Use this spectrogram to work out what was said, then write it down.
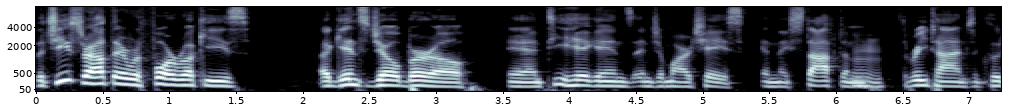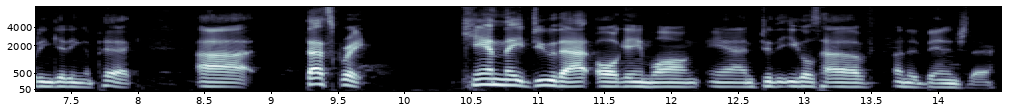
the Chiefs are out there with four rookies against Joe Burrow and Tee Higgins and Ja'Marr Chase, and they stopped him Mhm. three times, including getting a pick. Uh, that's great. Can they do that all game long? And do the Eagles have an advantage there?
